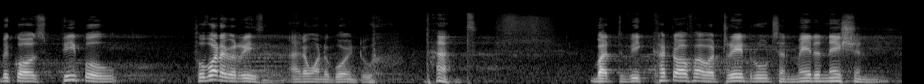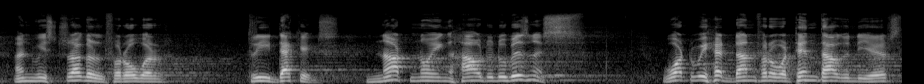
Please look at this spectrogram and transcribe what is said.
because people, for whatever reason, I don't want to go into that, but we cut off our trade routes and made a nation and we struggled for over three decades, not knowing how to do business. What we had done for over ten thousand years,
